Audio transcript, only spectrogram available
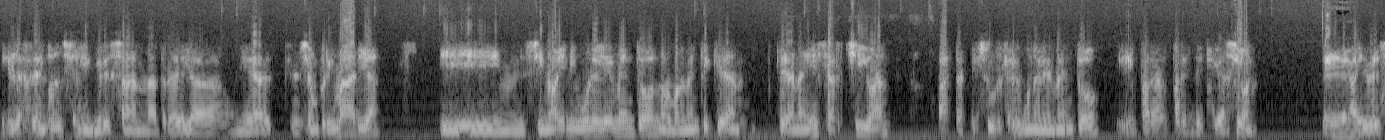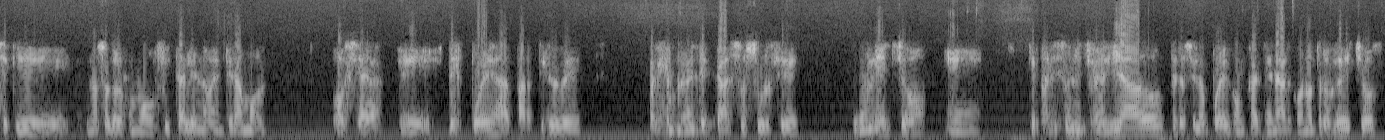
las denuncias ingresan a través de la unidad de atención primaria y mm, si no hay ningún elemento, normalmente quedan quedan ahí, se archivan hasta que surge algún elemento eh, para, para investigación. Eh, hay veces que nosotros como fiscales nos enteramos o sea, eh, después a partir de, por ejemplo, en este caso surge un hecho que parece un hecho aislado, pero se lo puede concatenar con otros hechos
